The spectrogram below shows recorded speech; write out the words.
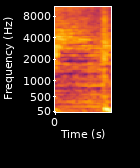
you.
